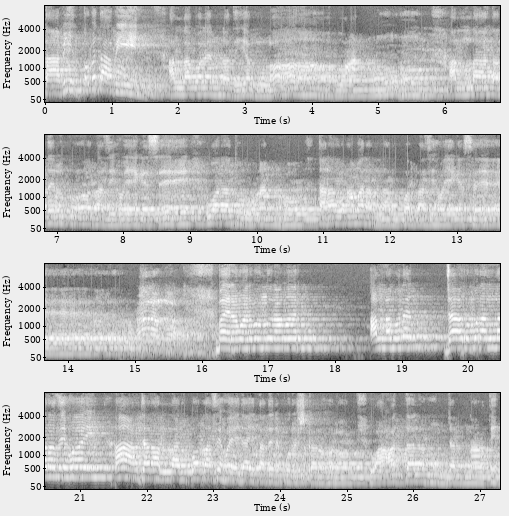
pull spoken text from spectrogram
তাবিন তবে তাবিন আল্লাহ বলেন আল্লাহ তাদের উপর রাজি হয়ে গেছে আনহু তারাও আমার আল্লাহর উপর রাজি হয়ে গেছে। বাইরে আমার বন্ধুরা আমার আল্লাহ বলেন, যার উপর আল্লাহ রাজি হয় আর যারা আল্লাহর উপর রাজি হয়ে যায় তাদের পুরস্কার হলো ওয়াআদ্দালাহুম জান্নাতিন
